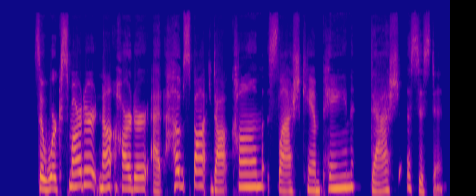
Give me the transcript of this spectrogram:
So work smarter, not harder at hubspot.com slash campaign dash assistant.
